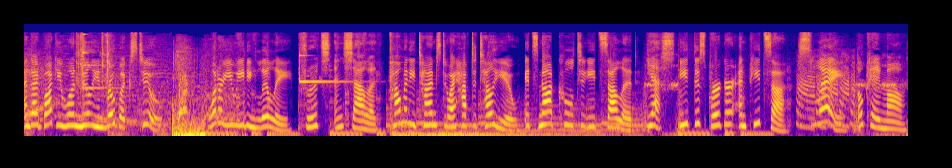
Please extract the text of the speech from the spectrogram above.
And I bought you 1 million Robux too. What? What are you eating, Lily? Fruits and salad. How many times do I have to tell you? It's not cool to eat salad. Yes. Eat this burger and pizza. Slay! Okay, Mom.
